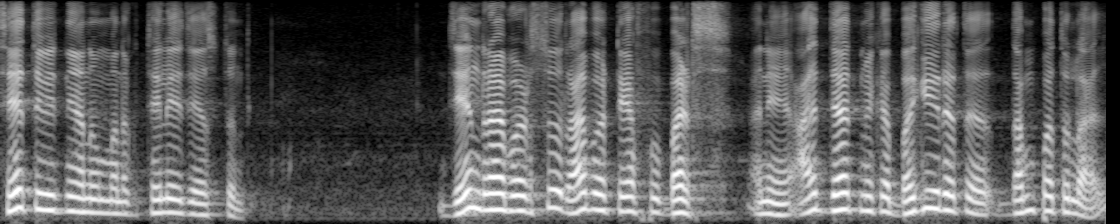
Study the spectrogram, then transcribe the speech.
సేతు విజ్ఞానం మనకు తెలియజేస్తుంది. Jane Roberts Robert F Butts అనే ఆధ్యాత్మిక భగీరథ దంపతుల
